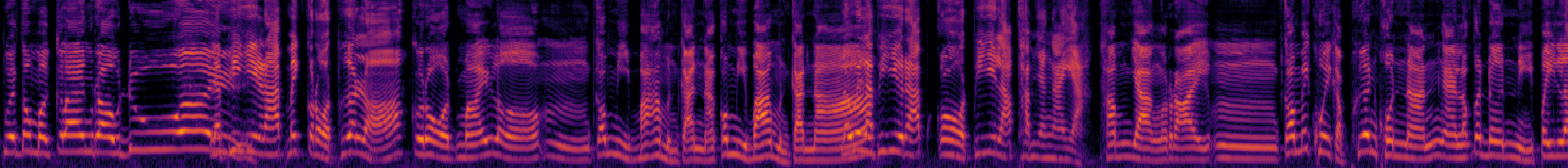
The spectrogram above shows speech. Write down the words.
เพื่อนต้องมาแกล้งเราด้วย และพี่ยีรับไม่โกรธเพื่อนเหรอ โกรธไหมเหรอ อืม ก็มีบ้างเหมือนกันนะ ก็มีบ้างเหมือนกันนะ แล้วเวลาพี่ยีรับโกรธพี่ยีรับทำยังไงอะทำอย่างไร อืม ก็ไม่คุยกับเพื่อนคนนั้นไงแล้วก็เดินหนีไปเล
